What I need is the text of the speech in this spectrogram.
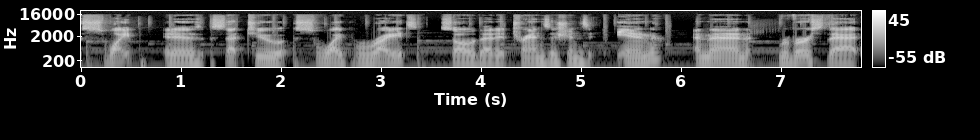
swipe. It is set to swipe right so that it transitions in, and then reverse that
